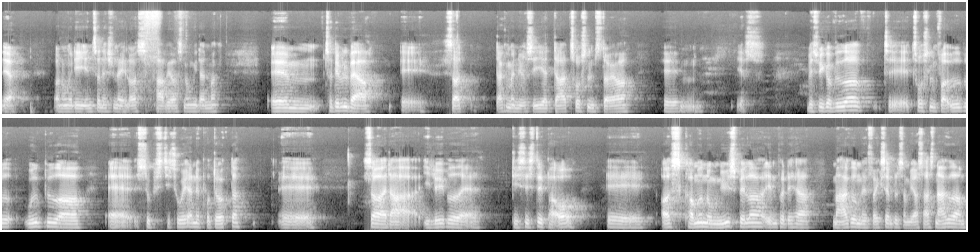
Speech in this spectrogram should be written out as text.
ja, og nogle af de internationale også, har vi også nogle i Danmark. Øhm, så det vil være, øh, så der kan man jo sige, at der er truslen større. Øhm, yes. Hvis vi går videre til truslen fra udbydere af substituerende produkter, øh, så er der i løbet af de sidste par år øh, også kommet nogle nye spillere ind på det her marked med for eksempel, som vi også har snakket om,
